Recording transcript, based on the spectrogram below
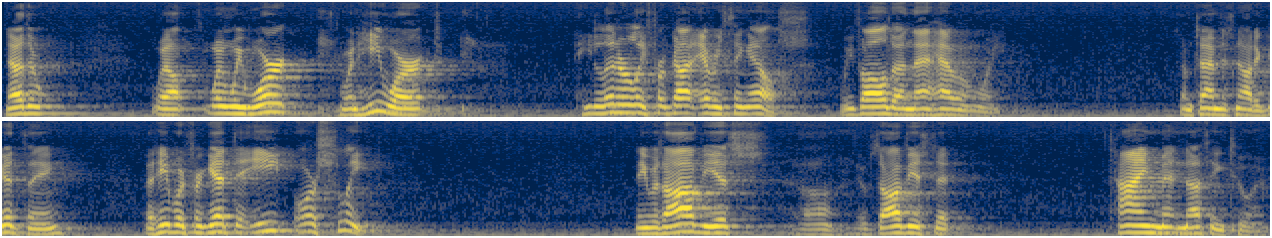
Another, well, when we worked, when he worked, he literally forgot everything else. We've all done that, haven't we? Sometimes it's not a good thing, but he would forget to eat or sleep. He was obvious uh, it was obvious that time meant nothing to him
